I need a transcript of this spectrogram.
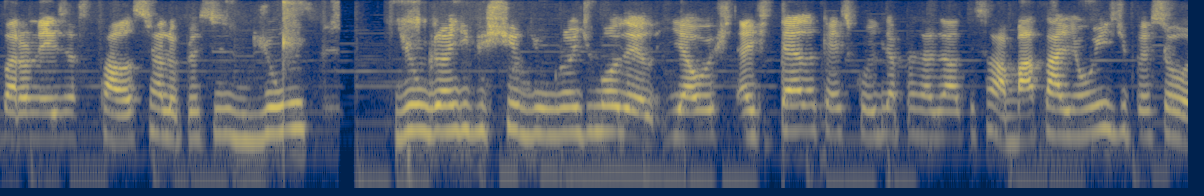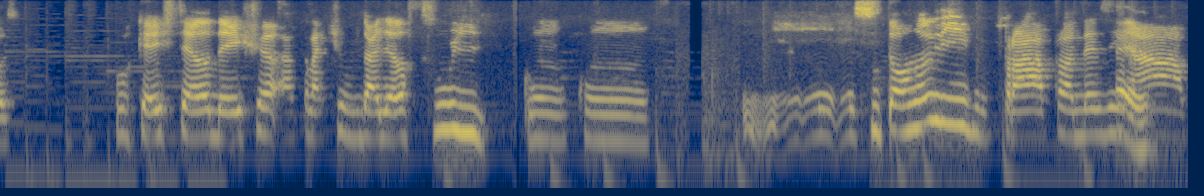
baronesa fala assim, olha, eu preciso de um de um grande vestido, de um grande modelo, e a, a Estela que é escolhida, apesar dela ter, sei lá, batalhões de pessoas, porque a Estela deixa a criatividade dela fluir com... com e, e se torna livre pra, pra desenhar,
